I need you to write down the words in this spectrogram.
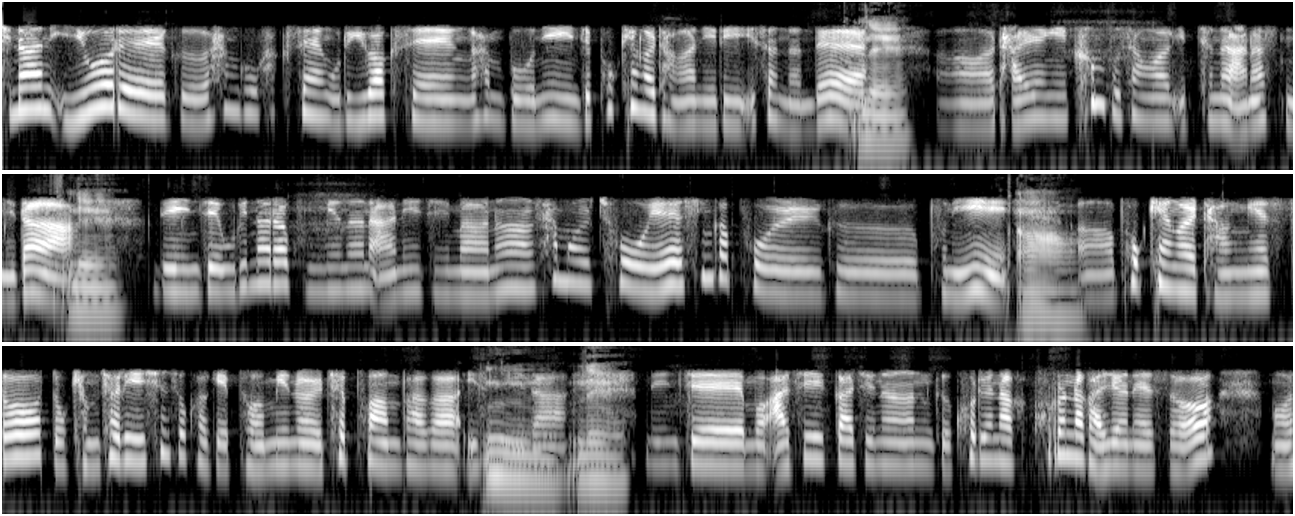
지난 2월에 그 한국 학생 우리 유학생 한 분이 이제 폭행을 당한 일이 있었는데 네. 어, 다행히 큰 부상을 입지는 않았습니다. 네. 근데 이제 우리나라 국민은 아니지만은 3월 초에 싱가폴 그 분이 아. 어, 폭행을 당해서 또 경찰이 신속하게 범인을 체포한 바가 있습니다. 음, 네. 근데 이제 뭐 아직까지는 그 코로나 코로나 관련해서 뭐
